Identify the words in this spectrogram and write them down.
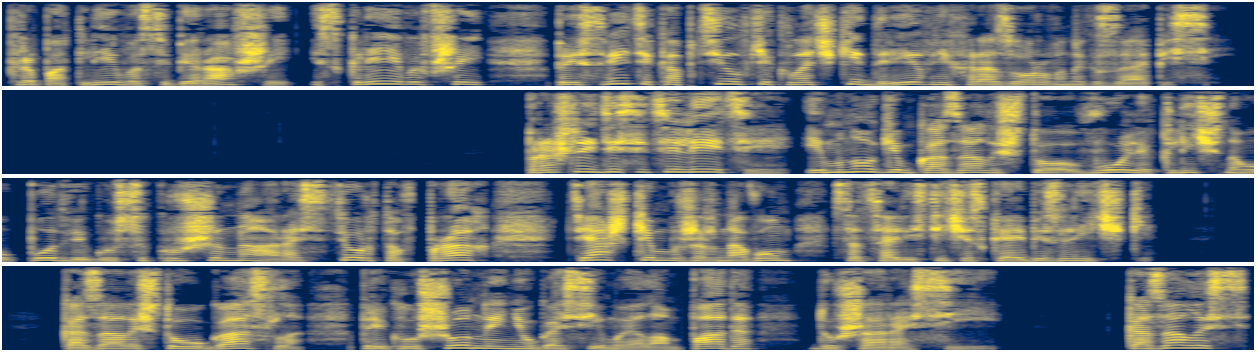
кропотливо собиравший и склеивавший при свете коптилки клочки древних разорванных записей. Прошли десятилетия, и многим казалось, что воля к личному подвигу сокрушена, растерта в прах тяжким жерновом социалистической обезлички. Казалось, что угасла приглушенная неугасимая лампада душа России. Казалось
